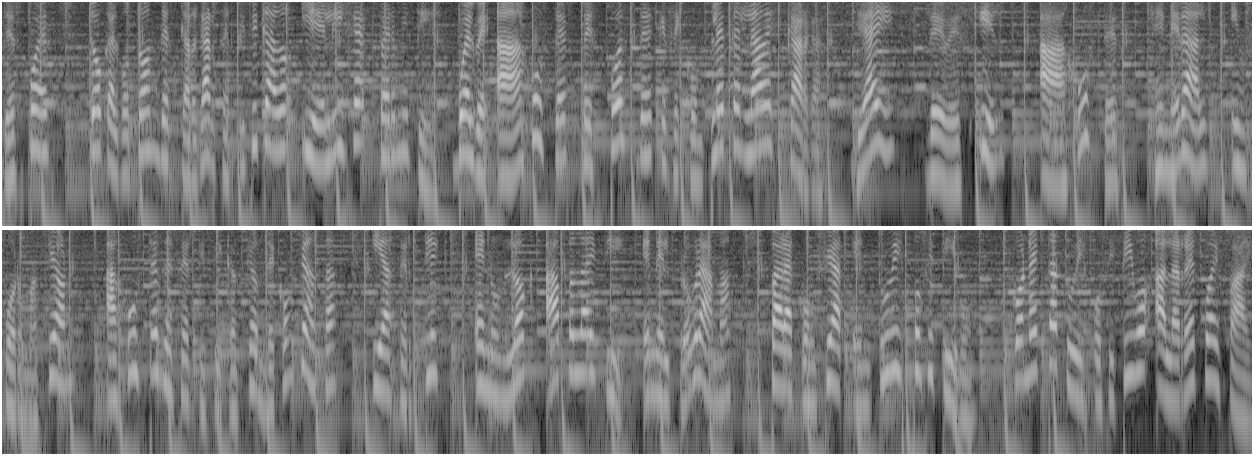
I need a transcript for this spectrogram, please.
Después, toca el botón Descargar certificado y elige Permitir. Vuelve a Ajustes después de que se complete la descarga. De ahí, debes ir a Ajustes, General, Información, Ajustes de certificación de confianza y hacer clic en Unlock Apple ID en el programa para confiar en tu dispositivo. Conecta tu dispositivo a la red Wi-Fi.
